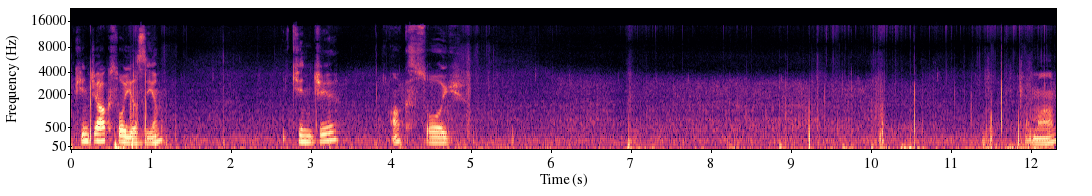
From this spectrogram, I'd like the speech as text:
İkinci Aksoy yazayım. İkinci Aksoy. Tamam.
